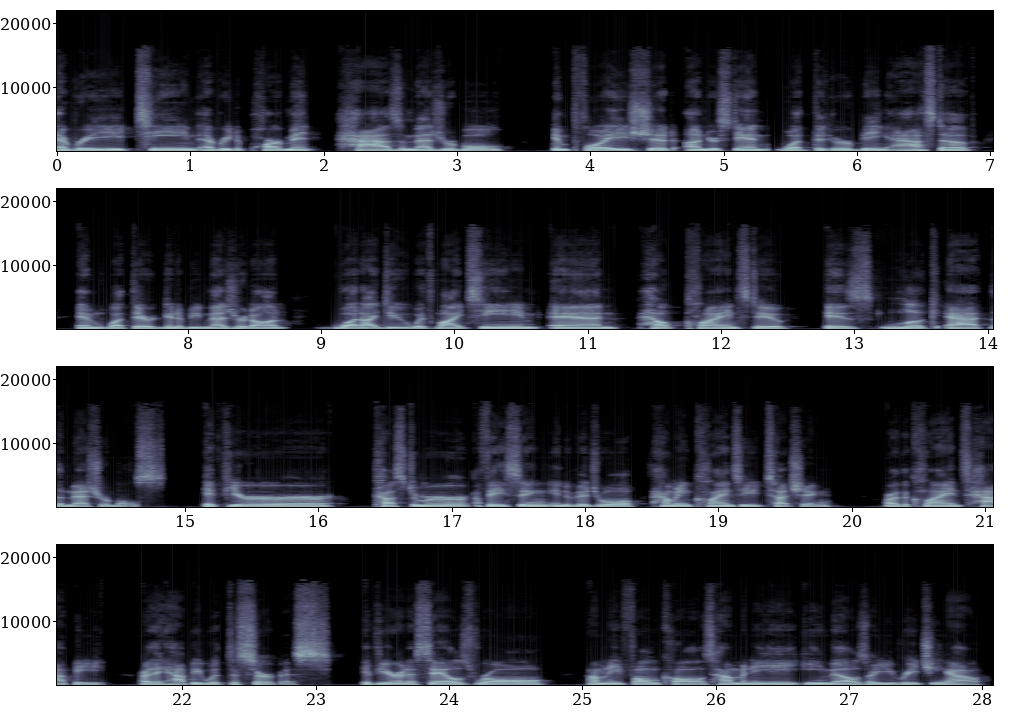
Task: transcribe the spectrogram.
Every team, every department has a measurable. Employees should understand what they're being asked of and what they're going to be measured on. What I do with my team and help clients do is look at the measurables. If you're customer facing individual, how many clients are you touching? Are the clients happy? Are they happy with the service? If you're in a sales role, how many phone calls, how many emails are you reaching out?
